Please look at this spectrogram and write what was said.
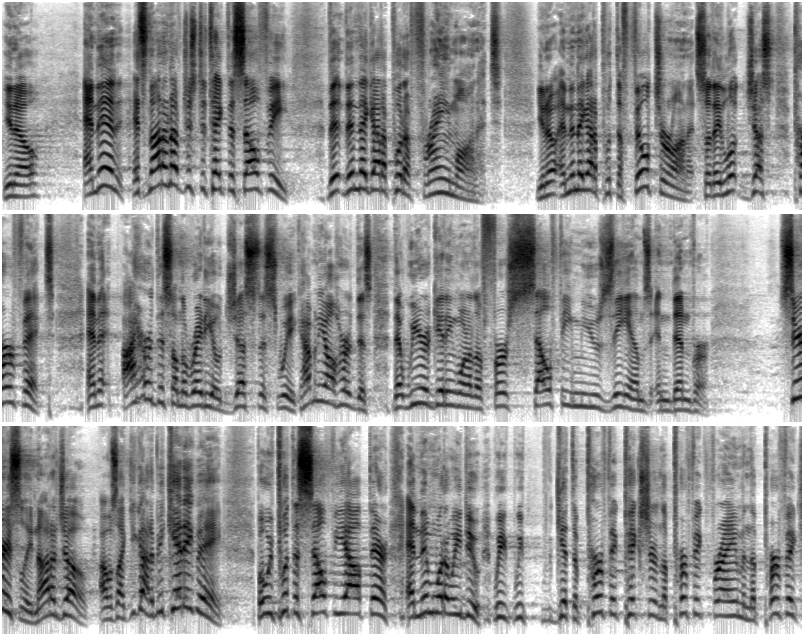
you know, and then it's not enough just to take the selfie. Then they got to put a frame on it you know, and then they got to put the filter on it so they look just perfect. And it, I heard this on the radio just this week. How many y'all heard this? That we are getting one of the first selfie museums in Denver. Seriously, not a joke. I was like, you got to be kidding me. But we put the selfie out there, and then what do we do? We, we get the perfect picture and the perfect frame and the perfect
